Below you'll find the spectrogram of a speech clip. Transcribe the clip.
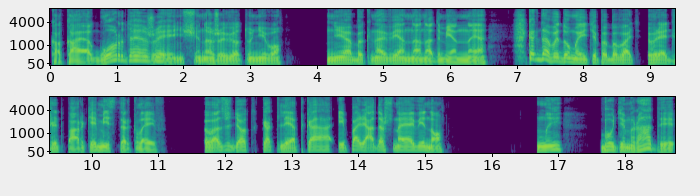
Какая гордая женщина живет у него. Необыкновенно надменная. Когда вы думаете побывать в Реджит-парке, мистер Клейв? Вас ждет котлетка и порядочное вино. Мы будем рады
